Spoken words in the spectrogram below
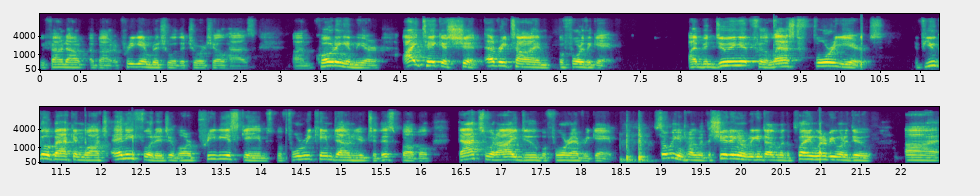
We found out about a pregame ritual that George Hill has. I'm quoting him here. I take a shit every time before the game. I've been doing it for the last four years. If you go back and watch any footage of our previous games before we came down here to this bubble, that's what I do before every game. So we can talk about the shitting or we can talk about the playing, whatever you want to do. Uh,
